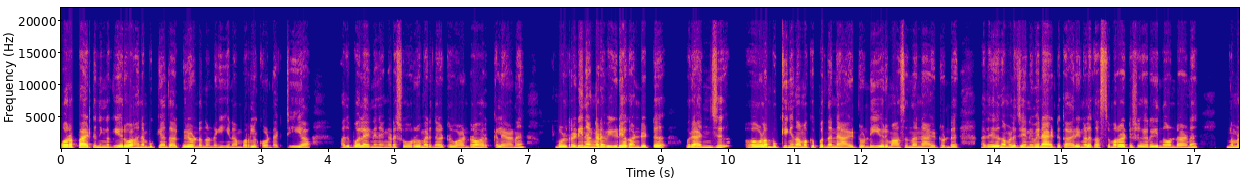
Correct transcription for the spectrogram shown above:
ഉറപ്പായിട്ട് നിങ്ങൾക്ക് ഈ ഒരു വാഹനം ബുക്ക് ചെയ്യാൻ താല്പര്യം ഉണ്ടെന്നുണ്ടെങ്കിൽ ഈ നമ്പറിൽ കോൺടാക്ട് ചെയ്യുക. അതുപോലെ തന്നെ ഞങ്ങളുടെ ഷോറൂം വരുന്നത് ട്രിവാൻഡ്രം വർക്കലയാണ്. ഓൾറെഡി ഞങ്ങളുടെ വീഡിയോ കണ്ടിട്ട് ഒരു അഞ്ച് ഓളം ബുക്കിംഗ് നമുക്കിപ്പം തന്നെ ആയിട്ടുണ്ട്. ഈ ഒരു മാസം തന്നെ ആയിട്ടുണ്ട്. അതായത് നമ്മൾ ജെനുവിനായിട്ട് കാര്യങ്ങൾ കസ്റ്റമറുമായിട്ട് ഷെയർ ചെയ്യുന്നതുകൊണ്ടാണ് നമ്മൾ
